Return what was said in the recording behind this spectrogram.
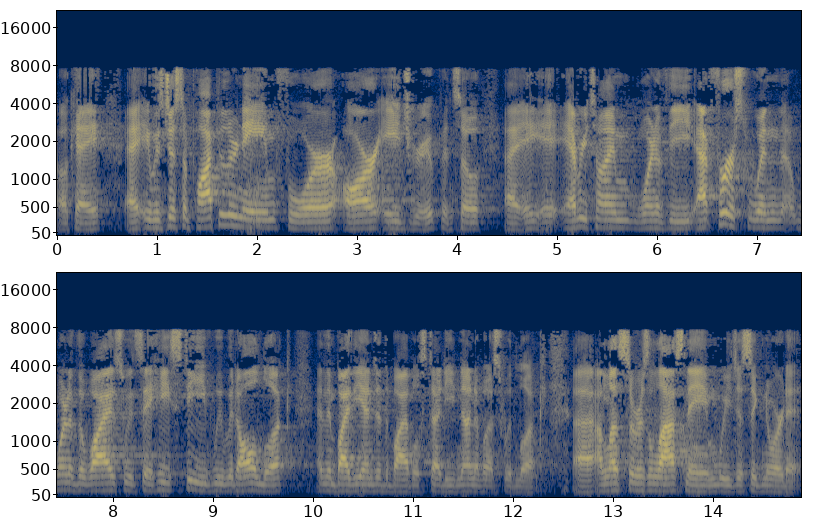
Okay, uh, it was just a popular name for our age group, and so uh, every time one of the, at first, when one of the wives would say, "Hey, Steve," we would all look, and then by the end of the Bible study, none of us would look, uh, unless there was a last name. We just ignored it.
